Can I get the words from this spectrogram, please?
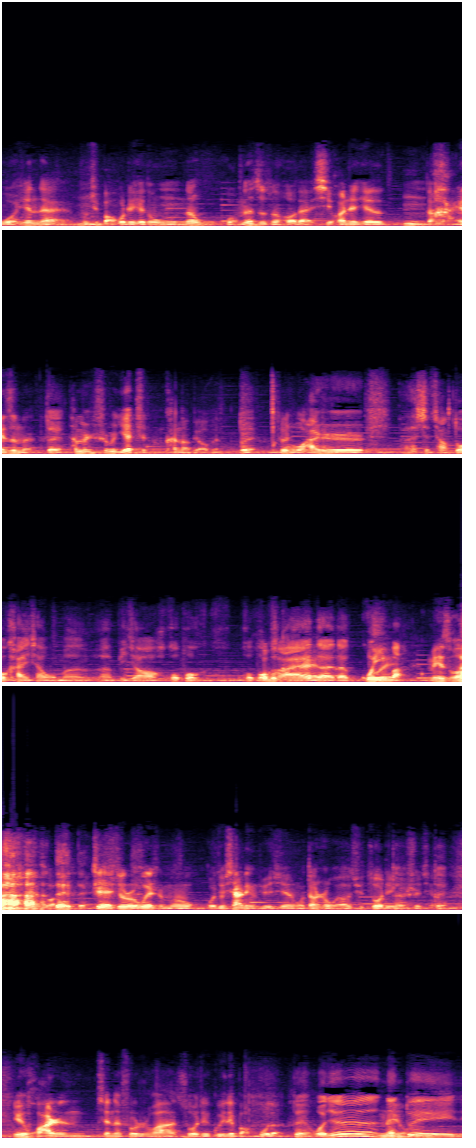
我现在不去保护这些动物，嗯那我们的子孙后代喜欢这些嗯的孩子们，对他们是不是也只能看到标本？对就，我还是呃想想多看一下我们呃比较活泼活泼活泼可爱的的龟嘛。对没错，没错，对对这也就是为什么我就下定决心，我当时我要去做这个事情。对，因为华人现在说实话做这龟类保护的，对，我觉得能对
